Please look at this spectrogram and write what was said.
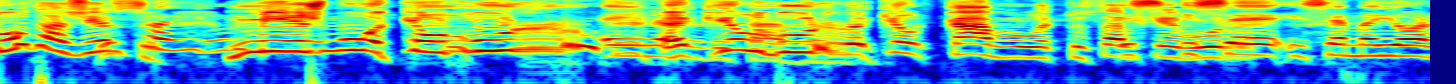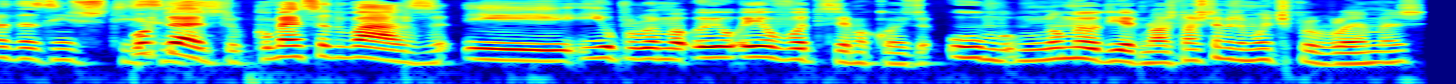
Toda a gente. sei, eu. Mesmo aquele burro, é aquele inacreditável. burro, aquele cábula que tu sabes isso, que é isso burro. é, isso é maior das injustiças. Portanto, começa de base e, e o problema, eu, eu vou dizer uma coisa, o- no meu diagnóstico nós temos muitos problemas,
